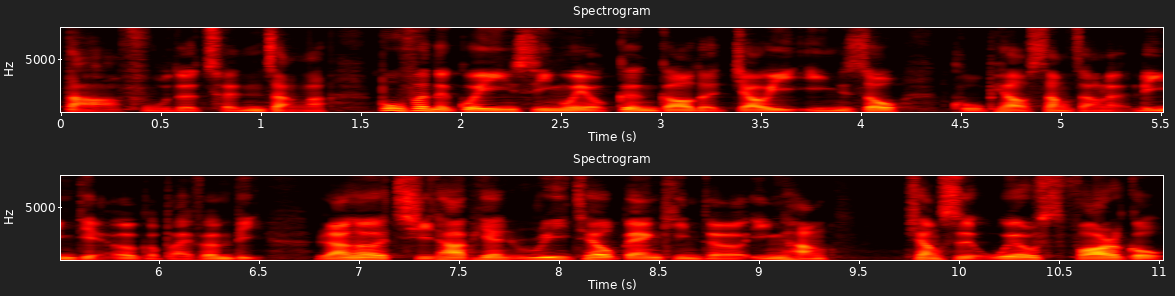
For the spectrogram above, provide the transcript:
大幅的成长啊，部分的归因是因为有更高的交易营收，股票上涨了零点二个百分比。然而，其他偏 Retail Banking 的银行，像是 Wells Fargo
